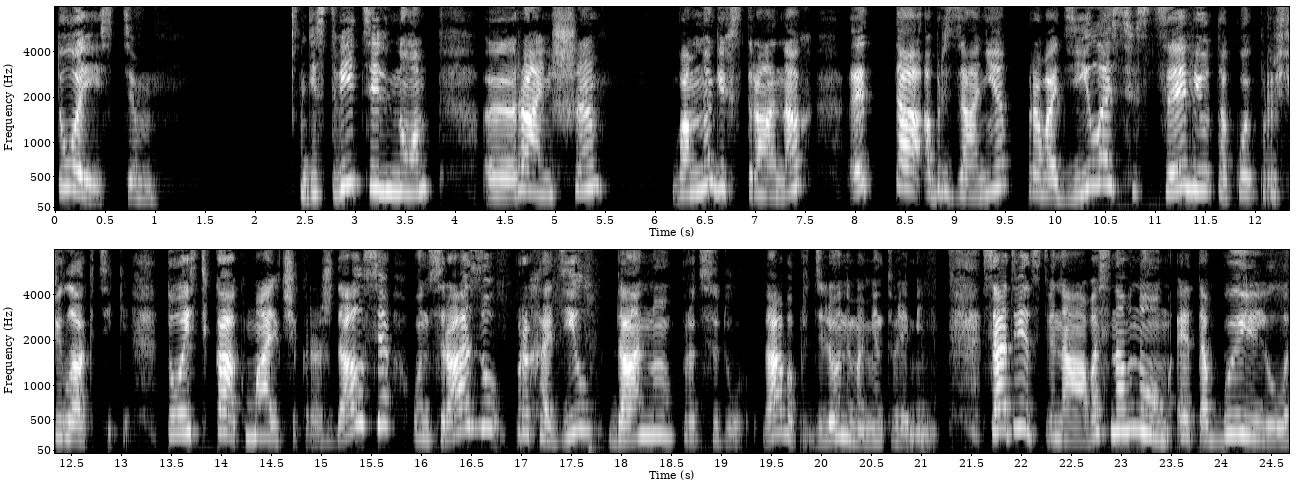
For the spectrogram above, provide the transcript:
То есть эм, действительно э, раньше во многих странах это обрезание проводилась с целью такой профилактики. То есть, как мальчик рождался, он сразу проходил данную процедуру да, в определенный момент времени. Соответственно, в основном это был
